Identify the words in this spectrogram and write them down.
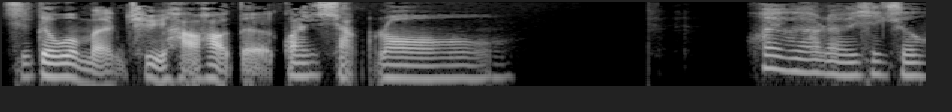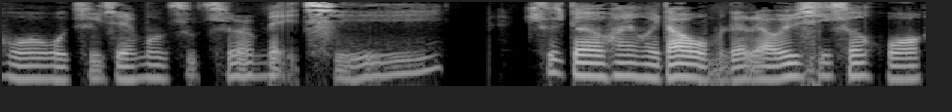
值得我们去好好的观赏喽。欢迎回到疗愈新生活，我是节目主持人美琪。是的，欢迎回到我们的疗愈新生活。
